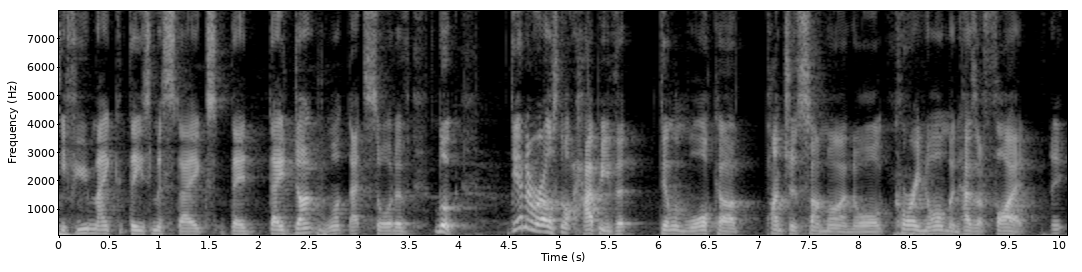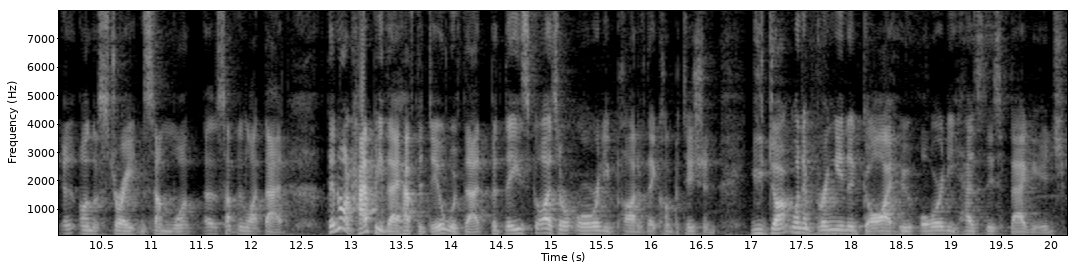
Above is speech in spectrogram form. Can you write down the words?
If you make these mistakes, they they don't want that sort of look. The NRL's not happy that Dylan Walker punches someone or Corey Norman has a fight on the street and someone uh, something like that. They're not happy they have to deal with that, but these guys are already part of their competition. You don't want to bring in a guy who already has this baggage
